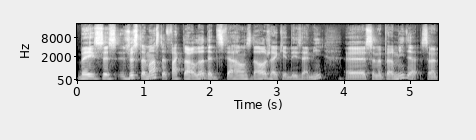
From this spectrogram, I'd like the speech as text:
Ben, c'est justement ce facteur-là de différence d'âge avec des amis, euh, ça m'a permis de. Ça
